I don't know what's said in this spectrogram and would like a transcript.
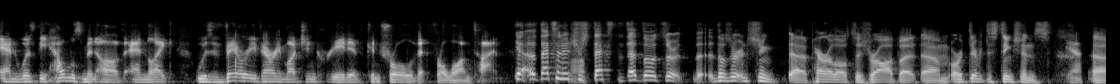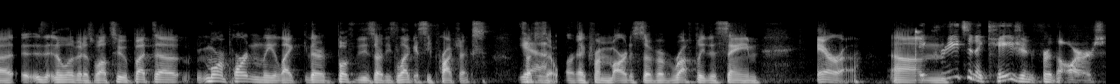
and was the helmsman of, and like was very very much in creative control of it for a long time. Yeah, that's an interest. That's that. Those are those are interesting uh, parallels to draw, but um, or different distinctions. Yeah. Uh, in a little bit as well too. But uh, more importantly, like they're both of these are these legacy projects, such Yeah. as it were, like from artists of roughly the same era. it Um, creates an occasion for the art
